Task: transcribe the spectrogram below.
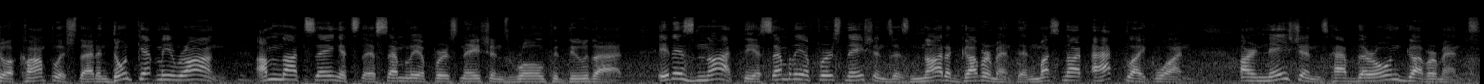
to accomplish that. And don't get me wrong, I'm not saying it's the Assembly of First Nations' role to do that. It is not. The Assembly of First Nations is not a government and must not act like one. Our nations have their own governments.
